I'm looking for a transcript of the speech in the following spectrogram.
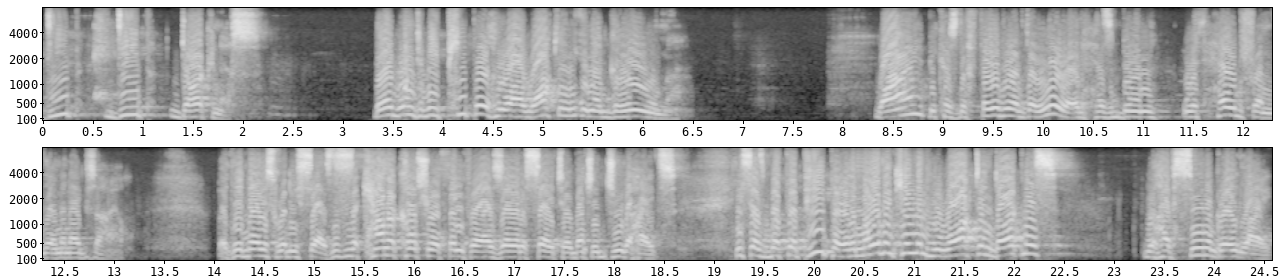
deep, deep darkness. They're going to be people who are walking in a gloom. Why? Because the favor of the Lord has been withheld from them in exile. But then notice what he says. This is a countercultural thing for Isaiah to say to a bunch of Judahites. He says, But the people, the northern kingdom who walked in darkness, will have seen a great light.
